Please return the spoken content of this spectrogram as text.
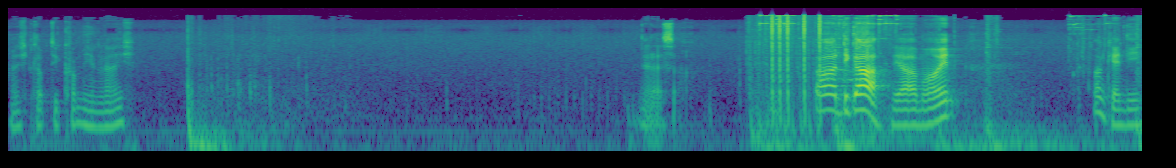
Aber ich glaube, die kommen hier gleich. Ja, da ist er. Ah, Digga! Ja, moin. Man kennt ihn.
